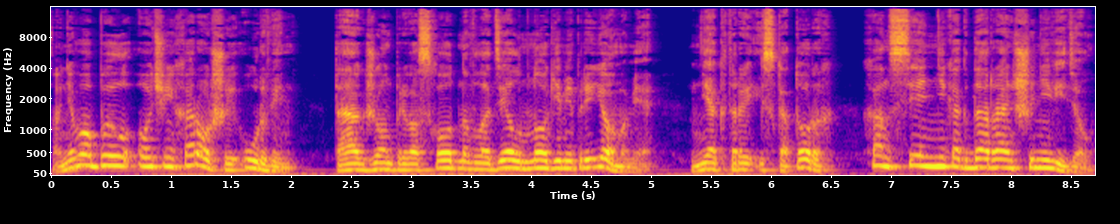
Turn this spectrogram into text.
У него был очень хороший уровень, также он превосходно владел многими приемами, некоторые из которых Хан Сень никогда раньше не видел.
